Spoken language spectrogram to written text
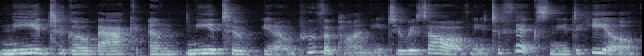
need to go back and need to you know improve upon need to resolve need to fix need to heal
